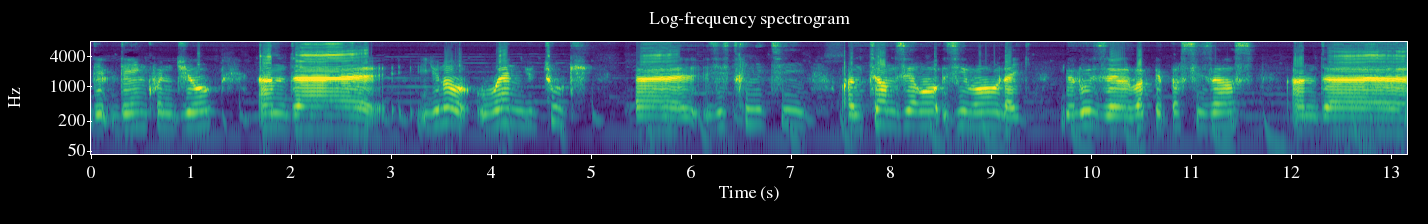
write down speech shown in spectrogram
De- Delinquent Duo, and uh, you know, when you took uh, this Trinity on turn zero zero, like you lose uh, rock paper scissors, and uh,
